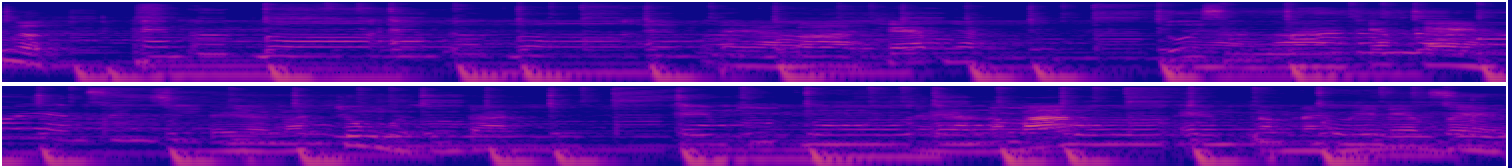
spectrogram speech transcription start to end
tức ngực đây là loa chép nhé đây là loa chép kèn. đây là loa chung của chúng ta. đây là loa bát. tầm này bên em về.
